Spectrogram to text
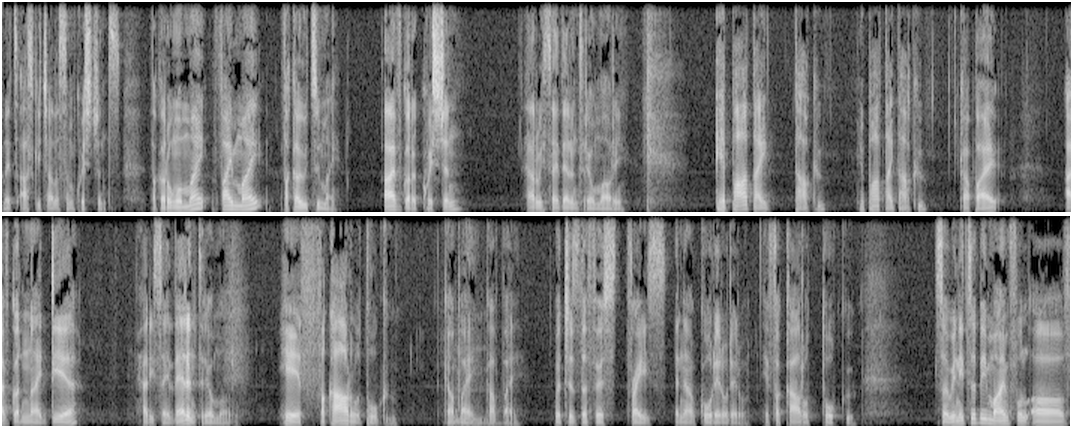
Let's ask each other some questions. Whakarongo mai, whai mai, whakautu mai. I've got a question. How do we say that in te reo Māori? He pātai tāku, he pātai tāku, Ka pai. I've got an idea. How do you say that in te reo Māori? he whakaaro tōku. Ka pai, mm. ka pai. Which is the first phrase in our kōrero rero. He whakaaro tōku. So we need to be mindful of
